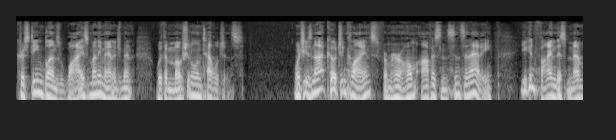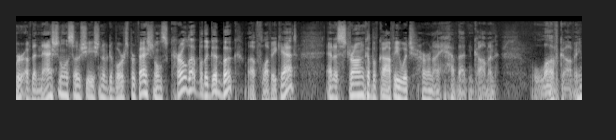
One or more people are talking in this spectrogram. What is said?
Christine blends wise money management with emotional intelligence. When she's not coaching clients from her home office in Cincinnati, you can find this member of the National Association of Divorce Professionals curled up with a good book, a fluffy cat, and a strong cup of coffee, which her and I have that in common. Love coffee.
